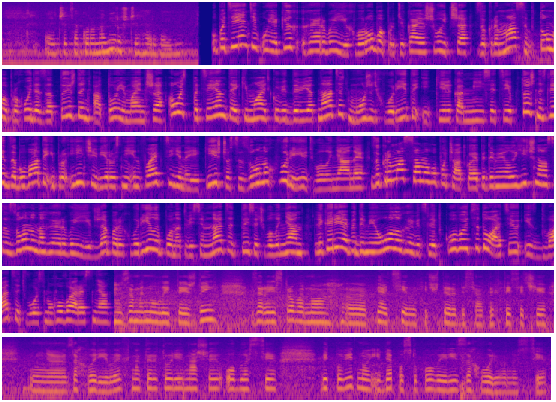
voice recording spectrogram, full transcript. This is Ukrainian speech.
е, чи це коронавірус, чи ГРВІ. У пацієнтів, у яких ГРВІ хвороба протікає швидше. Зокрема, симптоми проходять за тиждень, а то і менше. А ось пацієнти, які мають COVID-19, можуть хворіти і кілька місяців. Тож не слід забувати і про інші вірусні інфекції, на які щосезону хворіють волиняни. Зокрема, з самого початку епідеміологічного сезону на ГРВІ вже перехворіли понад 18 тисяч волинян. Лікарі-епідеміологи відслідковують ситуацію із 28 вересня. За минулий тиждень зареєстровано е, 5,4 тисячі е, захворілих на території нашої області. Відповідно, йде поступовий ріст захворюваності.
